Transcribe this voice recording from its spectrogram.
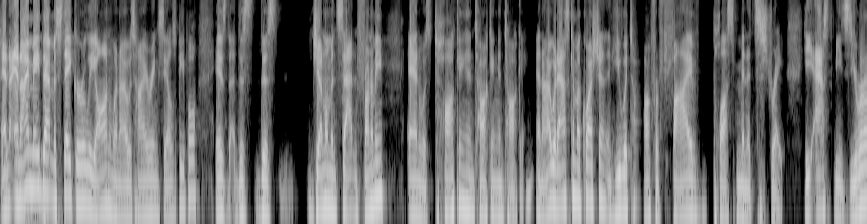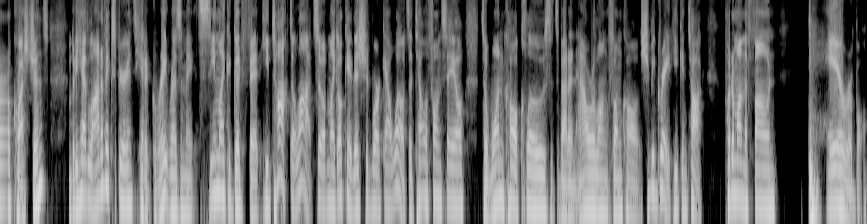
And and I made that mistake early on when I was hiring salespeople. Is this this gentleman sat in front of me and was talking and talking and talking. And I would ask him a question and he would talk for five plus minutes straight. He asked me zero questions, but he had a lot of experience. He had a great resume. It seemed like a good fit. He talked a lot. So I'm like, okay, this should work out well. It's a telephone sale, it's a one call close, it's about an hour long phone call. It should be great. He can talk. Put him on the phone terrible,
